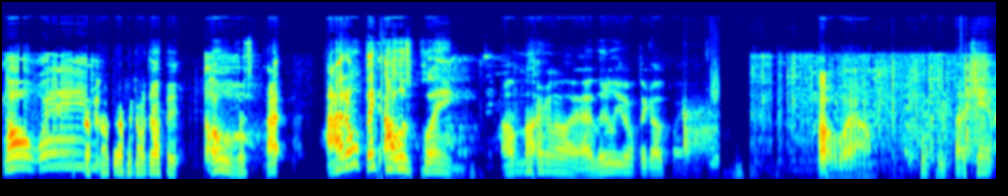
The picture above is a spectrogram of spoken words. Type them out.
No way! Don't drop it, don't drop it, don't drop it. Oh, oh let's, I I don't think I was playing. I'm not gonna lie. I literally don't think I was playing. Oh wow. I can't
